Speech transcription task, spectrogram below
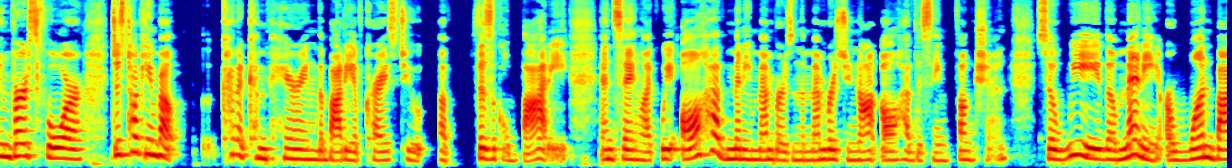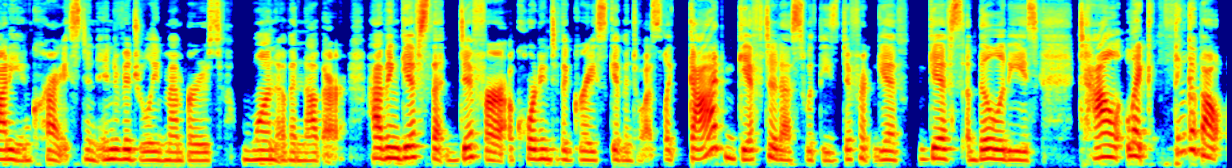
In verse 4, just talking about kind of comparing the body of Christ to a physical body and saying like we all have many members and the members do not all have the same function. So we though many are one body in christ and individually members one of another having gifts that differ according to the grace given to us. Like god gifted us with these different gift gifts abilities talent like think about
